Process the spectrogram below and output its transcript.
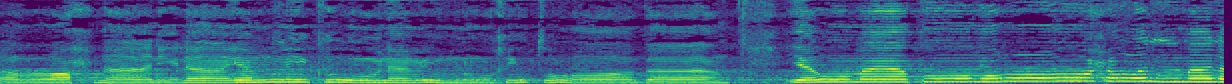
الرحمن لا يملكون منه خطابا. يوم يقوم الروح والملائكة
